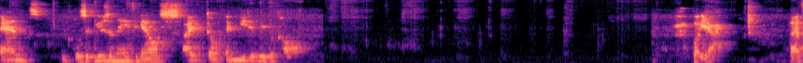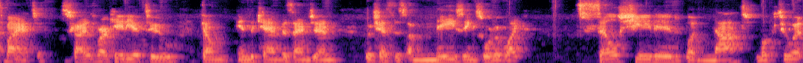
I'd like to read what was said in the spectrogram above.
and was it using anything else? I don't immediately recall. But yeah, that's my answer. Skies of Arcadia 2 done in the Canvas engine, which has this amazing sort of like cell shaded but not look to it.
